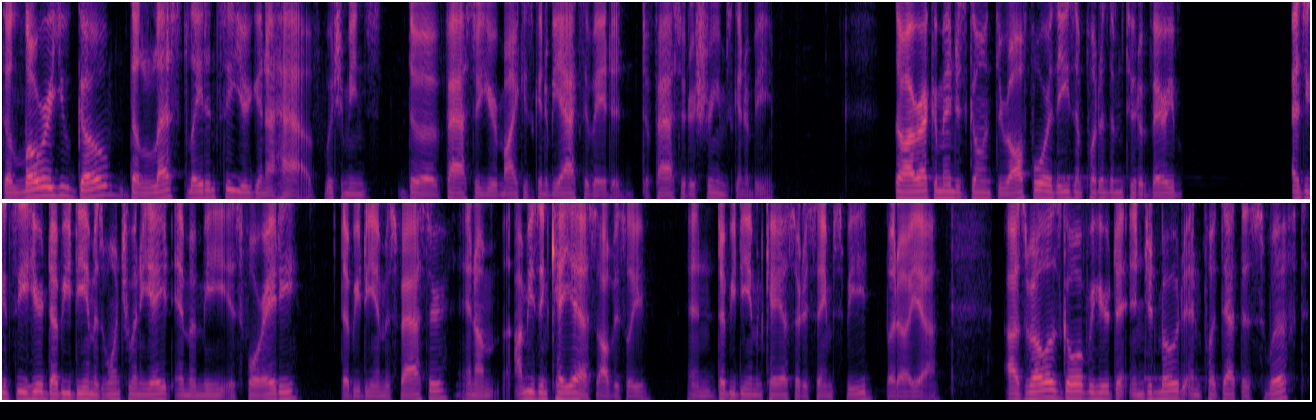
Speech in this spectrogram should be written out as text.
The lower you go, the less latency you're going to have, which means the faster your mic is going to be activated, the faster the stream is going to be. So I recommend just going through all four of these and putting them to the very... As you can see here, WDM is 128, MME is 480, WDM is faster, and I'm I'm using KS obviously, and WDM and KS are the same speed. But uh, yeah, as well as go over here to engine mode and put that to Swift,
